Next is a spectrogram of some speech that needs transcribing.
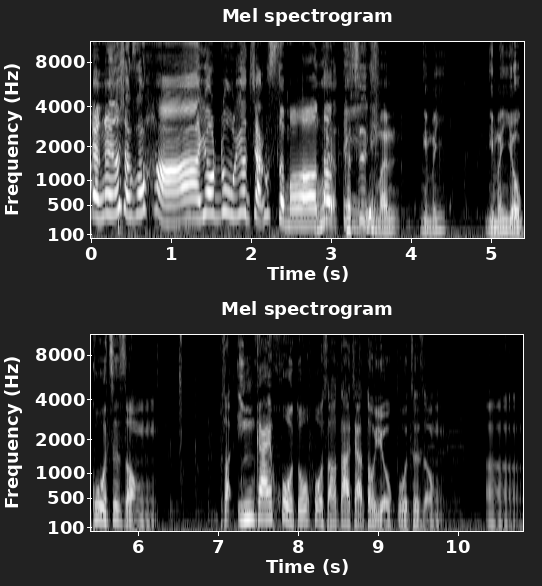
两个人都想说哈，又录又讲什么？到底？可是你们、你们、你们有过这种，不知道应该或多或少大家都有过这种，呃。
